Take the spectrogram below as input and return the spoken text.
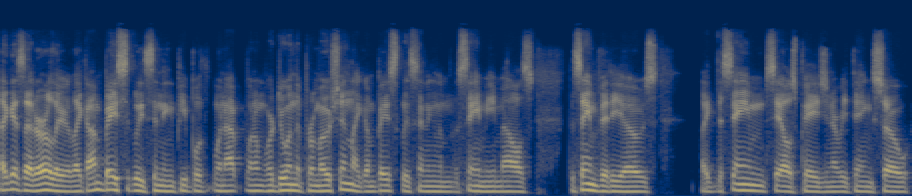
like I said earlier, like I'm basically sending people when I when we're doing the promotion, like I'm basically sending them the same emails, the same videos, like the same sales page and everything. So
